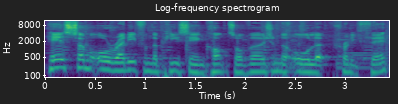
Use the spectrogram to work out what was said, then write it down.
here's some already from the PC and console version that all look pretty thick.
